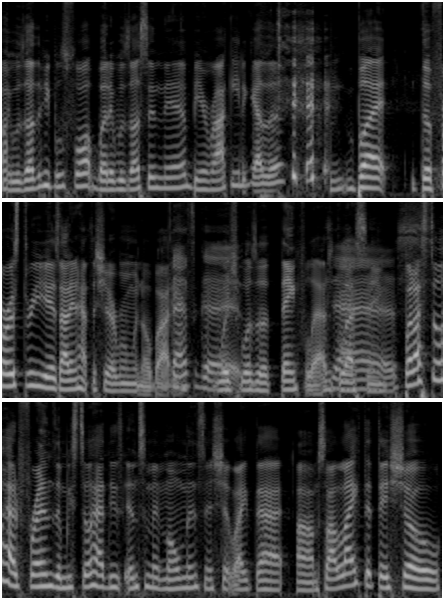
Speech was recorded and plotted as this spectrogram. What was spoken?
It was other people's fault, but it was us in there being rocky together. but the first three years, I didn't have to share a room with nobody. That's good. Which was a thankful ass blessing. But I still had friends, and we still had these intimate moments and shit like that. Um, so I like that they show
